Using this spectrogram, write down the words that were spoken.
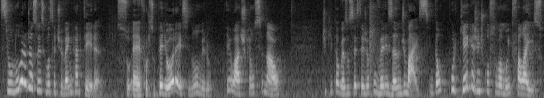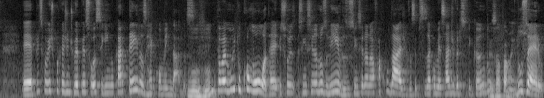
Se o número de ações que você tiver em carteira é, for superior a esse número, eu acho que é um sinal de que talvez você esteja pulverizando demais. Então, por que, que a gente costuma muito falar isso? É, principalmente porque a gente vê pessoas seguindo carteiras recomendadas. Uhum. Então é muito comum, até isso se ensina nos livros, isso se ensina na faculdade, que você precisa começar diversificando Exatamente. do zero.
